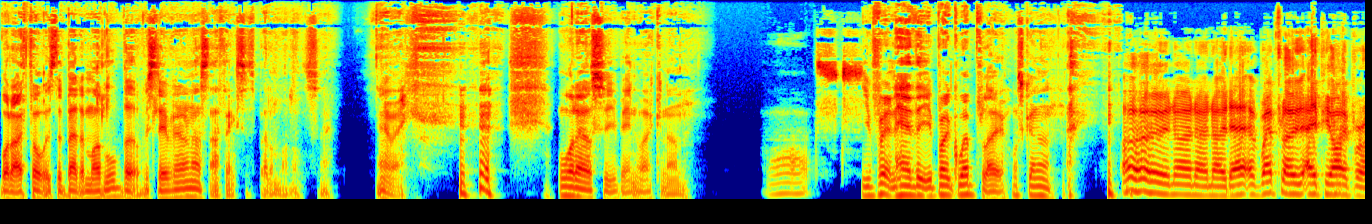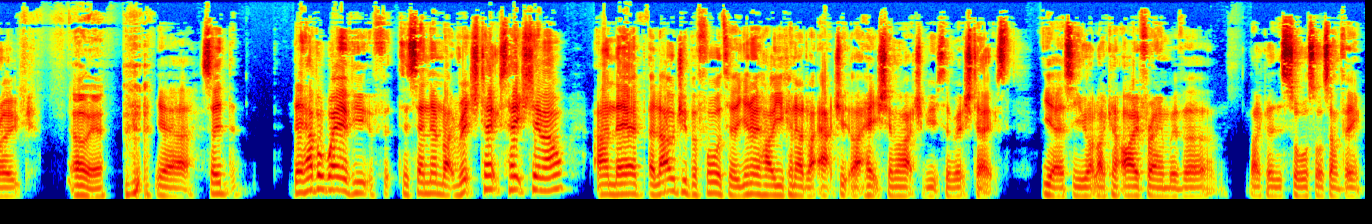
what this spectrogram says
what I thought was the better model, but obviously everyone else now thinks it's a better model. So anyway, what else have you been working on? You've written here that you broke Webflow. What's going on? oh no no no! The Webflow API broke. Oh yeah, yeah. So th- they have a way of you f- to send them like rich text HTML, and they allowed you before to, you know, how you can add like, attri- like HTML attributes to rich text. Yeah, so you got like an iframe with a like a source or something.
